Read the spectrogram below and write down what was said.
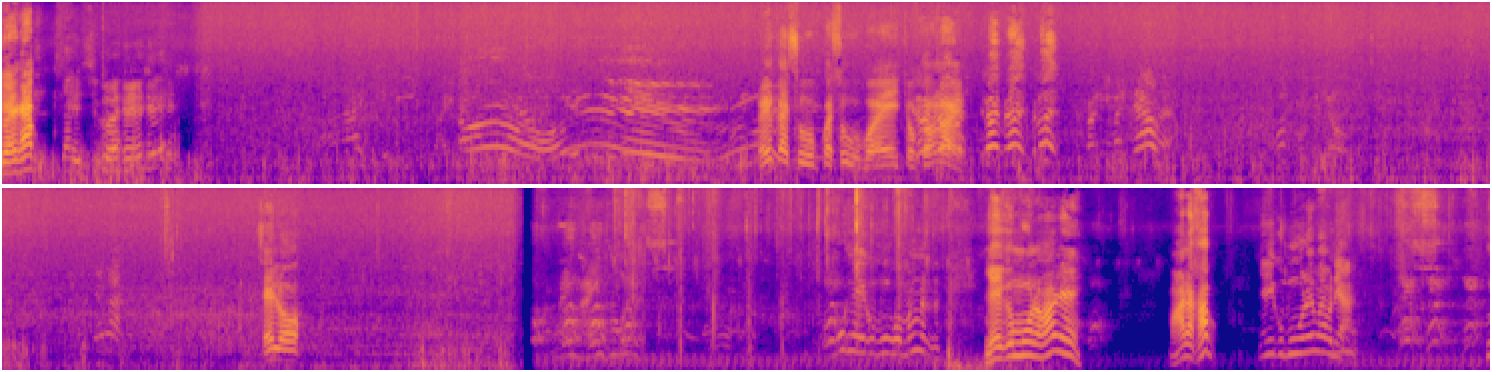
สวยๆครับใส่สวยเฮ้ยกระสูบกระสูบไว้ชกต้องหน่อย ไปเลยไปเลยไปเลย เซโลโอ้ไงกูมูผมมั้งนั่นใหญ่ก็มูลแล้วมั้งนี่มาแล้วครับไงกูมูเลยว่าเนี่ยเอ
